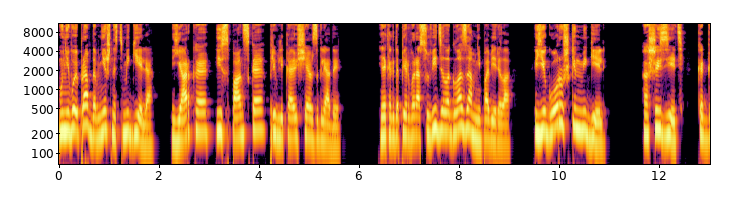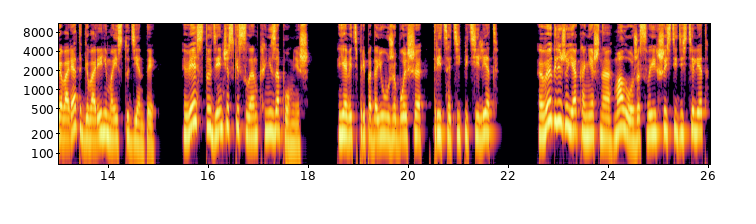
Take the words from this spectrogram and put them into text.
У него и правда внешность Мигеля. Яркая, испанская, привлекающая взгляды. Я когда первый раз увидела, глазам не поверила. Егорушкин Мигель. Ошизеть, как говорят и говорили мои студенты. Весь студенческий сленг не запомнишь. Я ведь преподаю уже больше 35 лет. Выгляжу я, конечно, моложе своих 60 лет,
